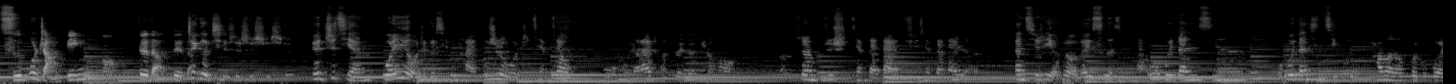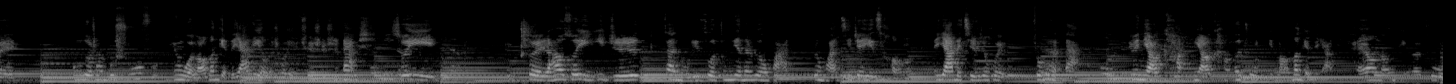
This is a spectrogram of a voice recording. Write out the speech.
慈不掌兵，嗯，对的，对的，这个其实是事实。因为之前我也有这个心态，就是我之前在我我原来团队的时候，呃，虽然不是实现在带虚线在带人，但其实也会有类似的心态。我会担心，我会担心几个问题：他们会不会工作上不舒服？因为我老板给的压力有的时候也确实是大，所以对，然后所以一直在努力做中间的润滑润滑剂这一层，那压力其实就会。就会很大，因为你要扛，你要扛得住你老板给的压力，还要能顶得住，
